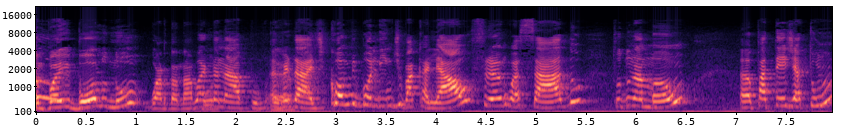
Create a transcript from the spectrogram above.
uh! Champanhe e bolo no guardanapo. guardanapo, é. É. verdade. Come bolinho de bacalhau, frango assado, tudo na mão, ah, patê de atum,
